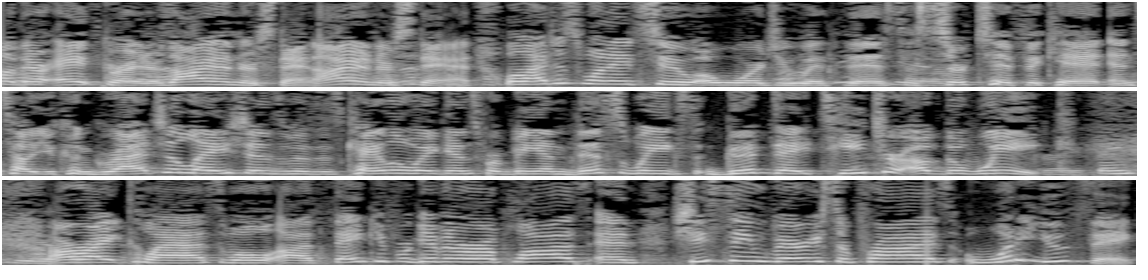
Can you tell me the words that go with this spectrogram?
Oh, they're eighth graders. I understand. I understand. Well, I just wanted to award you with this a certificate and tell you congratulations, Mrs. Kayla Wiggins, for being this week's Good Day Teacher of the Week. Great. Thank you. All right, class. Well, uh, thank you for giving her applause. And she seemed very surprised. What do you think?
